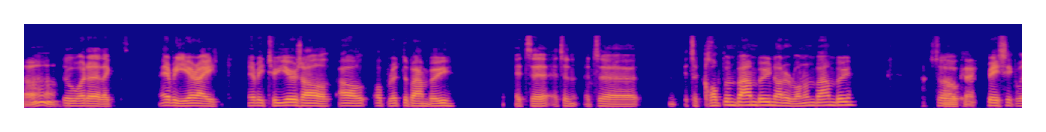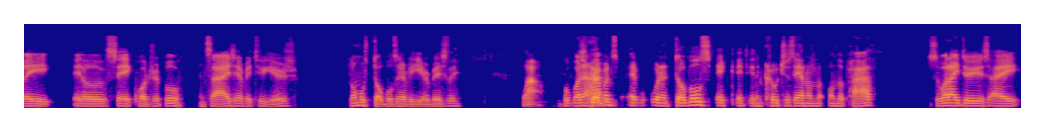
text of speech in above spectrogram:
Ah, So what I like every year I every two years I'll I'll uproot the bamboo. It's a it's a it's a it's a clumping bamboo, not a running bamboo. So okay. basically it'll say quadruple in size every two years. It almost doubles every year, basically. Wow. But when it happens, it, when it doubles, it, it it encroaches in on the- on the path. So what I do is I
